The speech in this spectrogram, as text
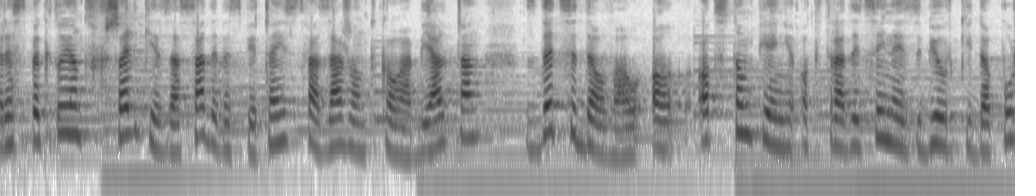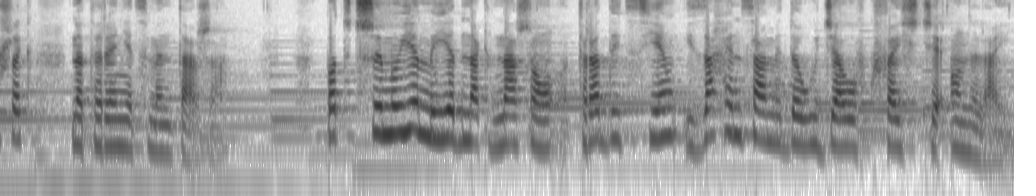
respektując wszelkie zasady bezpieczeństwa, zarząd koła Bialczan zdecydował o odstąpieniu od tradycyjnej zbiórki do puszek na terenie cmentarza. Podtrzymujemy jednak naszą tradycję i zachęcamy do udziału w kweście online.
